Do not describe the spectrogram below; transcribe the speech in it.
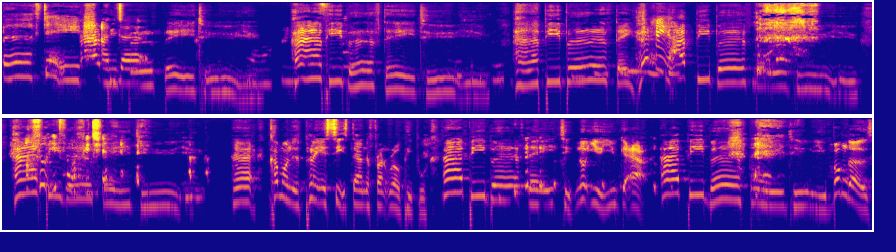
birthday, and uh, birthday to you. Happy birthday to you. Happy birthday. Hey, happy birthday to you. Happy you thought we birthday to you. Uh, come on, there's plenty of seats down the front row, people. Happy birthday to not you. You get out. Happy birthday to you. Bongos.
